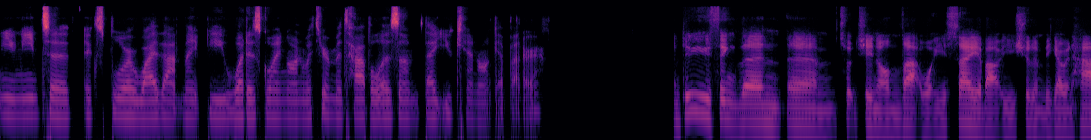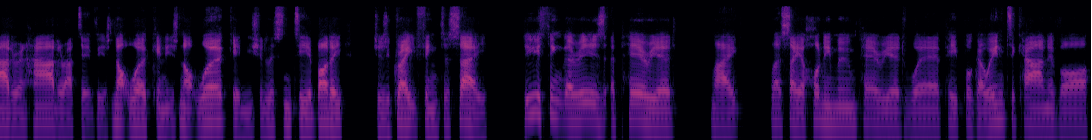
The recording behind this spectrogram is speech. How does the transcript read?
you need to explore why that might be, what is going on with your metabolism that you cannot get better. And do you think then, um, touching on that, what you say about you shouldn't be going harder and harder at it? If it's not working, it's not working. You should listen to your body, which is a great thing to say. Do you think there is a period like let's say a honeymoon period where people go into carnivore,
